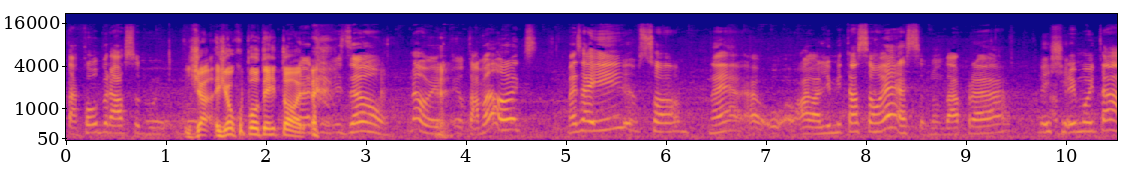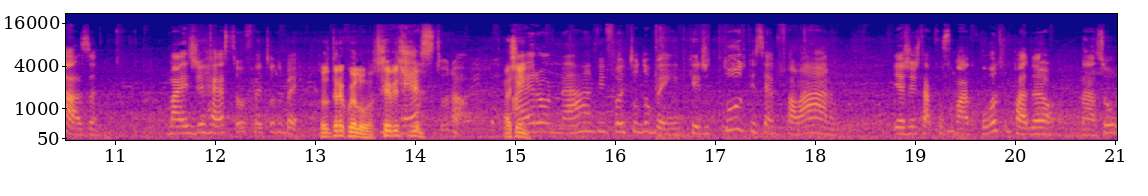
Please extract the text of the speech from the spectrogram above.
tacou o braço no. no já, já ocupou o território. Na divisão. Não, eu, eu tava antes. Mas aí só, né? A, a limitação é essa, não dá pra Mexer. abrir muita asa. Mas de resto foi tudo bem. Tudo tranquilo. De Serviço resto, não. Assim. A aeronave foi tudo bem, porque de tudo que sempre falaram, e a gente está acostumado com outro padrão na Azul,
